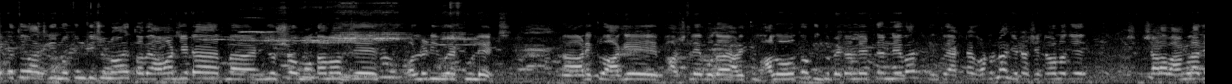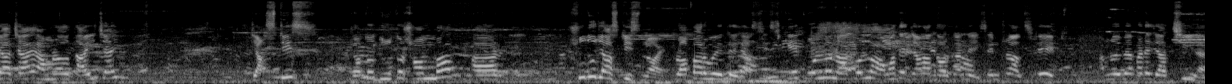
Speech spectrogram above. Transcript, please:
এটা তো আজকে নতুন কিছু নয়, তবে আমার যেটা নিজস্ব মতামত যে অলরেডি ওয়ার টু লেট আর একটু আগে আসলে বোধ হয় আরেকটু ভালো হতো, কিন্তু বেটার লেট দ্যান নেভার কিন্তু একটা ঘটনা যেটা, সেটা হলো যে সারা বাংলা যা চায়, আমরাও তাই চাই। জাস্টিস যত দ্রুত সম্ভব, আর শুধু জাস্টিস নয় প্রপার ওয়েতে জাস্টিস কে করল, না করল, আমাদের জানার দরকার নেই। সেন্ট্রাল স্টেট আমরা ওই ব্যাপারে যাচ্ছি না।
